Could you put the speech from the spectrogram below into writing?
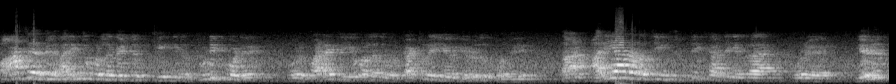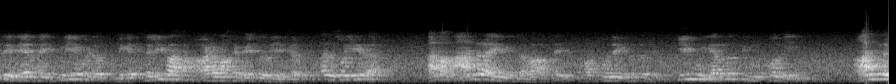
வாசகர்கள் அறிந்து கொள்ள வேண்டும் என்கிற துடிப்போடு ஒரு படைப்பையோ அல்லது ஒரு கட்டுரையோ எழுதும் போது தான் அறியாதவற்றையும் சுட்டிக்காட்டுகின்ற ஒரு எழுத்து நேர்மை புரியவிடும் மிக தெளிவாக ஆழமாக வேண்டுவது இருக்கிறது. அது சொல்கிறார். ஆனால் ஆந்திரா என்ற வார்த்தை அப்போதே இருந்தது. கிமு இருநூத்தி முப்பதில் ஆந்திர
